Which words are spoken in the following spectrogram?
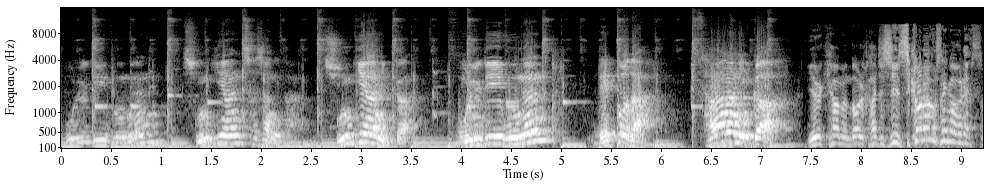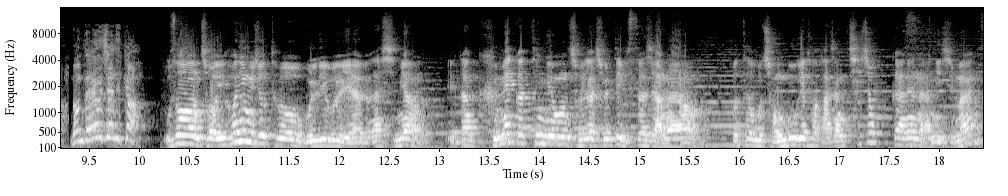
몰디브는 진기한 차장이다. 진기하니까 몰디브는 내 거다. 사랑하니까 이렇게 하면 널 가질 수 있을 거라고 생각을 했어. 넌 내 여자니까. 우선 저희 허니리조트로 몰디브를 예약을 하시면 일단 금액 같은 경우는 저희가 절대 비싸지 않아요. 그렇다고 전국에서 가장 최저가는 아니지만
